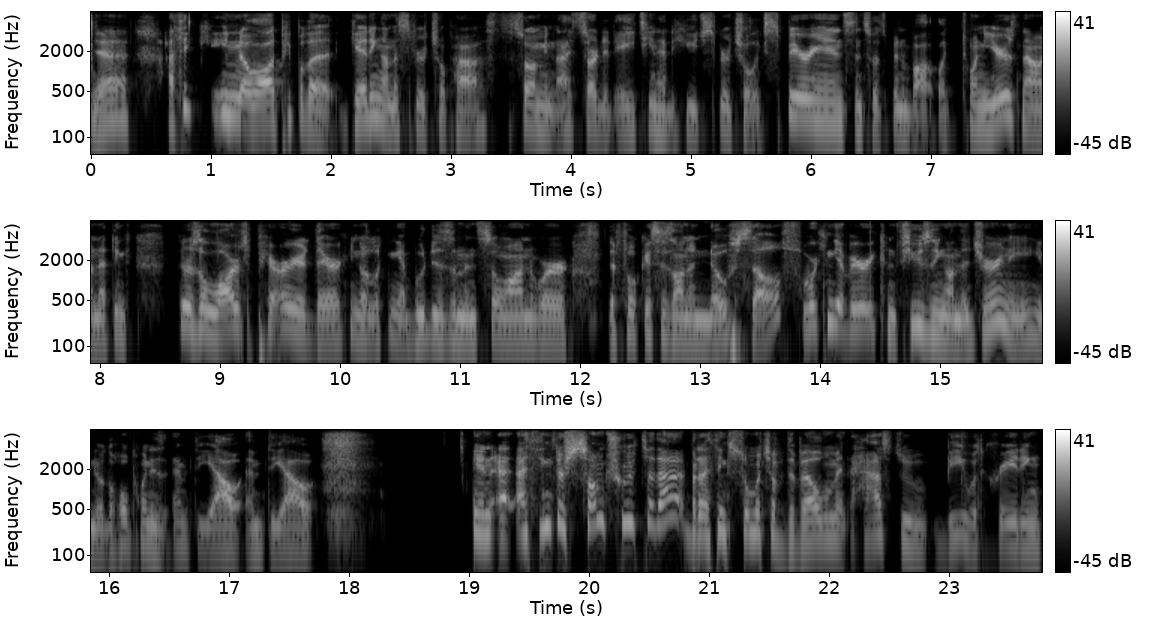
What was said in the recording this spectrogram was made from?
yeah, I think you know a lot of people that getting on a spiritual path. So I mean, I started 18, had a huge spiritual experience, and so it's been about like 20 years now. And I think there's a large period there, you know, looking at Buddhism and so on, where the focus is on a no self, where it can get very confusing on the journey. You know, the whole point is empty out, empty out. And I think there's some truth to that, but I think so much of development has to be with creating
